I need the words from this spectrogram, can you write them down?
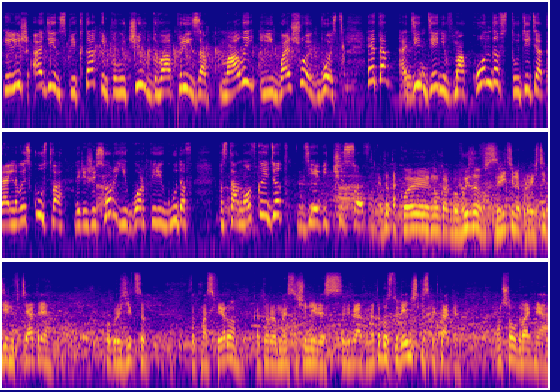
И лишь один спектакль получил два приза – малый и большой гвоздь. Это «Один день в Макондо» в студии театрального искусства. Режиссер Егор Перегудов. Постановка идет 9 часов. Это такой, ну, как бы вызов зрителю провести день в театре погрузиться в атмосферу, которую мы сочинили с ребятами. Это был студенческий спектакль. Он шел два дня.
